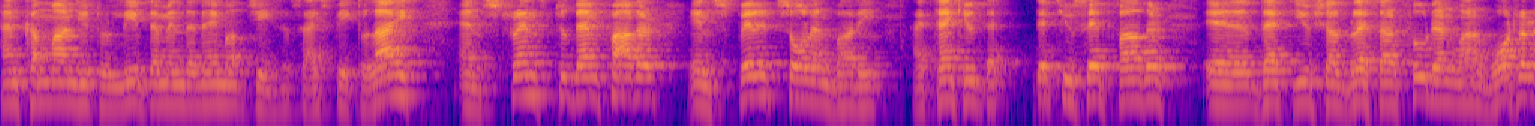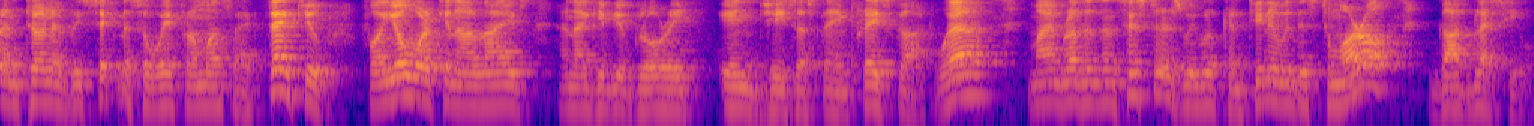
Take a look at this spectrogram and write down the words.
and command you to leave them in the name of Jesus. I speak life and strength to them, Father, in spirit, soul, and body. I thank you that, that you said, Father, uh, that you shall bless our food and our water and turn every sickness away from us. I thank you for your work in our lives, and I give you glory in Jesus' name. Praise God. Well, my brothers and sisters, we will continue with this tomorrow. God bless you.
